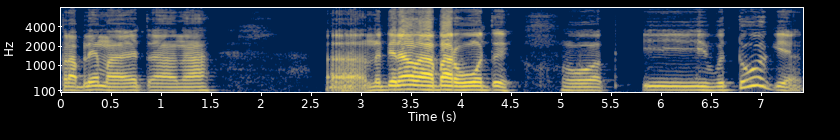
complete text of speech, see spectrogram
проблема эта она э, набирала обороты вот. И в итоге,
